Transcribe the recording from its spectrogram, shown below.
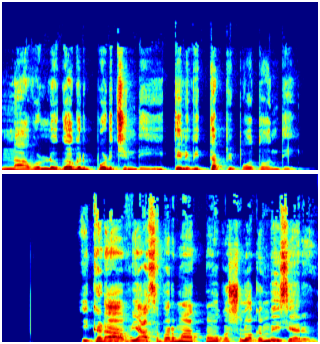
నా ఒళ్ళు గగురు పొడిచింది తెలివి తప్పిపోతోంది. ఇక్కడ వ్యాసపరమాత్మ ఒక శ్లోకం వేశారు.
